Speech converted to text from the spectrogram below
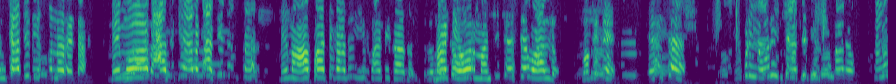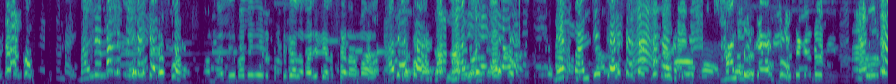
ఇన్ఛార్జి తీసుకున్నారట. మేము రాజకీయాలకు అతీతం సార్. మేము ఆ పార్టీ కాదు ఈ పార్టీ కాదు. మాకు ఎవరు మంచి చేస్తే వాళ్ళు. ఒకటే. ఏం సార్? ఇప్పుడు ఎవరు ఇన్ఛార్జి తీసుకున్నారు? సంవత్సరానికి. మళ్ళీ మళ్ళీ మీరే గెలుస్తారు. అదే సార్ మరి మంచి చేస్తే నేను మంచి చేస్తే చెప్తున్నాను మంచి చేస్తే గెలిచే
